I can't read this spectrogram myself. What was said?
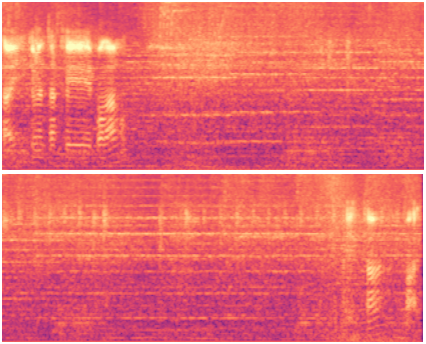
Style, que mientras que podamos. Ahí está. Vale.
